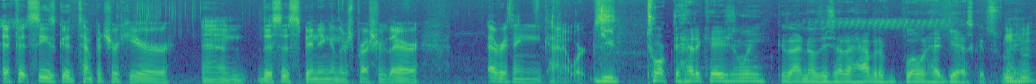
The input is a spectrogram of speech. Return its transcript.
if it sees good temperature here and this is spinning and there's pressure there, everything kind of works. Do you torque the head occasionally? Because I know these had a habit of blowing head gaskets. When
